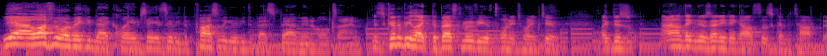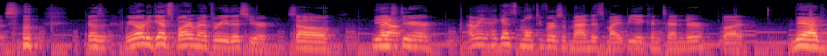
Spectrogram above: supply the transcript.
Yeah, a lot of people are making that claim, saying it's gonna be the possibly gonna be the best Batman of all time. It's gonna be like the best movie of 2022. Like there's, I don't think there's anything else that's gonna top this, because we already get Spider-Man 3 this year. So Yeah. next year, I mean, I guess Multiverse of Madness might be a contender, but Yeah,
